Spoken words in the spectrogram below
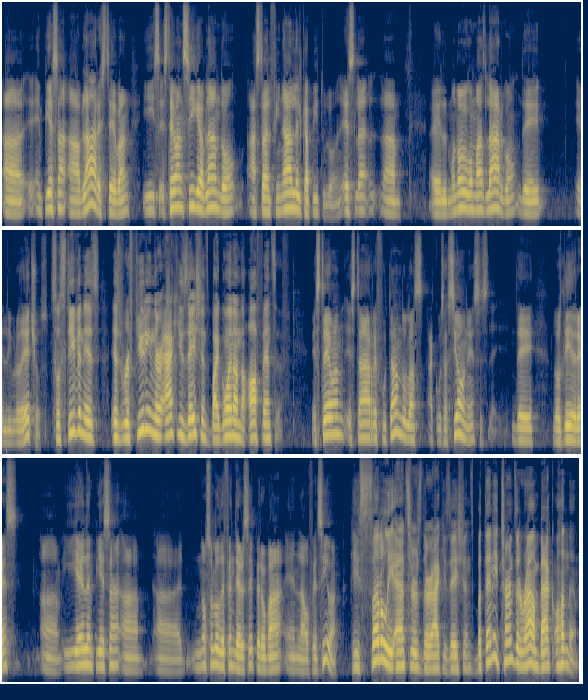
ah, empieza a hablar Esteban y Esteban sigue hablando hasta el final del capítulo. Es la- la- el monólogo más largo del libro de Hechos. So Stephen is, is refuting their accusations by going on the offensive. Esteban está refutando las acusaciones de los líderes ah, y él empieza a, a no solo defenderse, pero va en la ofensiva. He subtly answers their accusations, but then he turns it around back on them.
